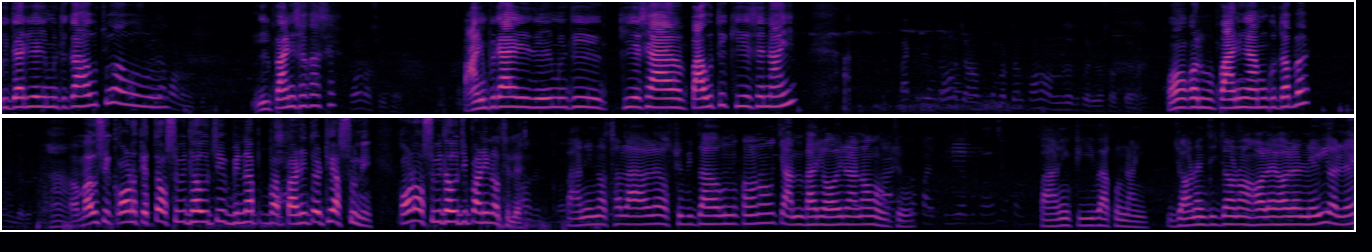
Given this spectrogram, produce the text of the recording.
ବିଦାରି ଏମିତିକା ହେଉଛୁ ଆଉ ଏଇ ପାଣି ସକାଶେ ପାଣି ପୁରା ଏମିତି କିଏ ସେ ପାଉଛି କିଏ ସେ ନାହିଁ କ'ଣ କରିବୁ ପାଣି ଆମକୁ ଦେବେ ମାଉସୀ କ'ଣ କେତେ ଅସୁବିଧା ହେଉଛି ବିନା ପାଣି ତ ଏଠି ଆସୁନି କ'ଣ ଅସୁବିଧା ହେଉଛି ପାଣି ନଥିଲେ ପାଣି ନଥିଲା ବେଳେ ଅସୁବିଧା ହେଉନି କ'ଣ ହେଉଛି ଆମେ ଭାରି ହଇରାଣ ହେଉଛୁ ପାଣି ପିଇବାକୁ ନାହିଁ ଜଣେ ଦୁଇ ଜଣ ହଳେ ହଳେ ନେଇଗଲେ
